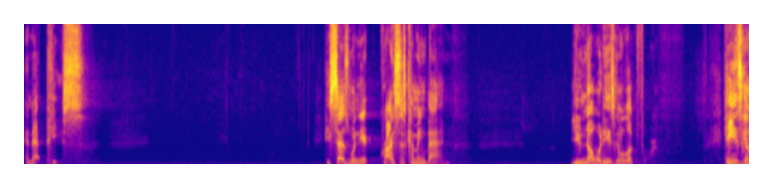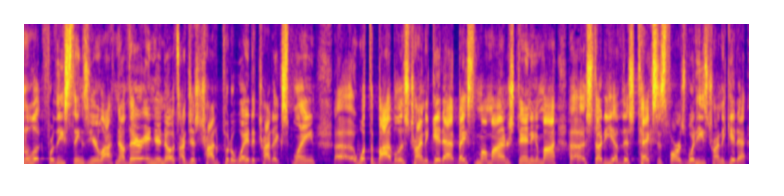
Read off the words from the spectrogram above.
and at peace. He says, when Christ is coming back, you know what he's going to look for. He's going to look for these things in your life. Now, there in your notes, I just try to put a way to try to explain uh, what the Bible is trying to get at based on my understanding of my uh, study of this text as far as what he's trying to get at.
